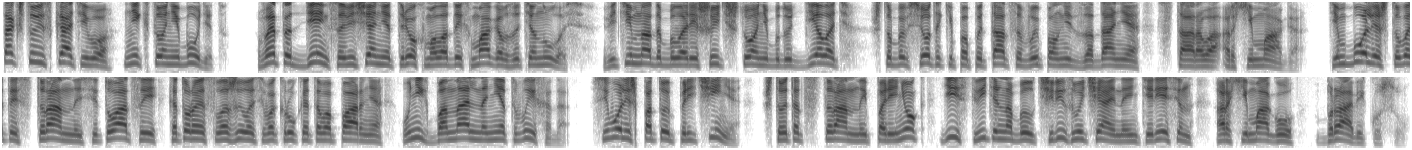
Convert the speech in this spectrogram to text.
так что искать его никто не будет. В этот день совещание трех молодых магов затянулось, ведь им надо было решить, что они будут делать, чтобы все-таки попытаться выполнить задание старого архимага. Тем более, что в этой странной ситуации, которая сложилась вокруг этого парня, у них банально нет выхода. Всего лишь по той причине, что этот странный паренек действительно был чрезвычайно интересен архимагу Бравикусу.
